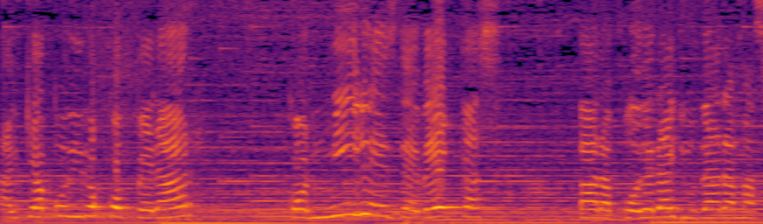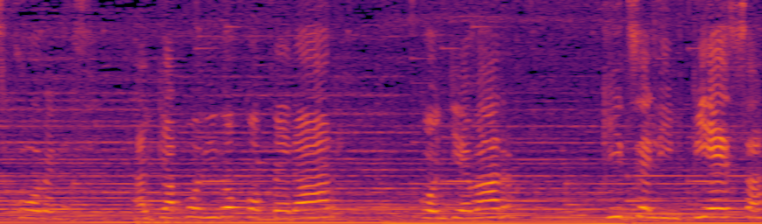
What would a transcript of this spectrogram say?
al que ha podido cooperar con miles de becas para poder ayudar a más jóvenes, al que ha podido cooperar con llevar kits de limpieza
